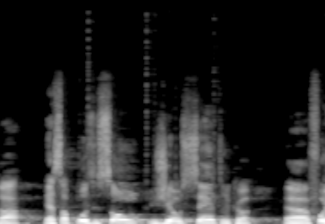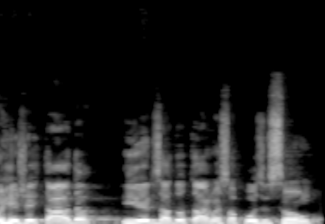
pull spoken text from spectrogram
Tá? Essa posição geocêntrica é, foi rejeitada e eles adotaram essa posição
